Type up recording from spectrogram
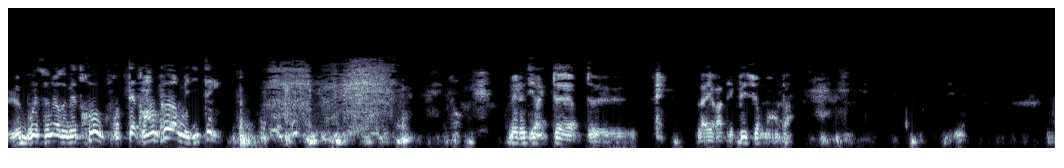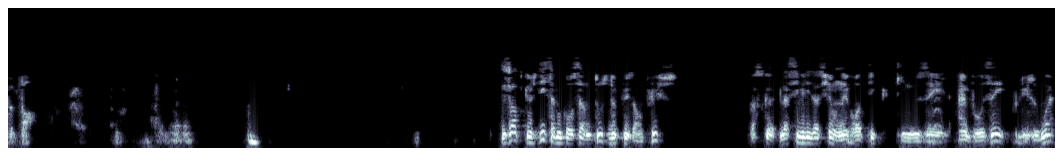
Le boissonneur de métro pourra peut-être encore méditer. Mais le directeur de la RATP, sûrement pas. Ne peut pas. Sorte que je dis, ça nous concerne tous de plus en plus, parce que la civilisation névrotique qui nous est imposée, plus ou moins,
